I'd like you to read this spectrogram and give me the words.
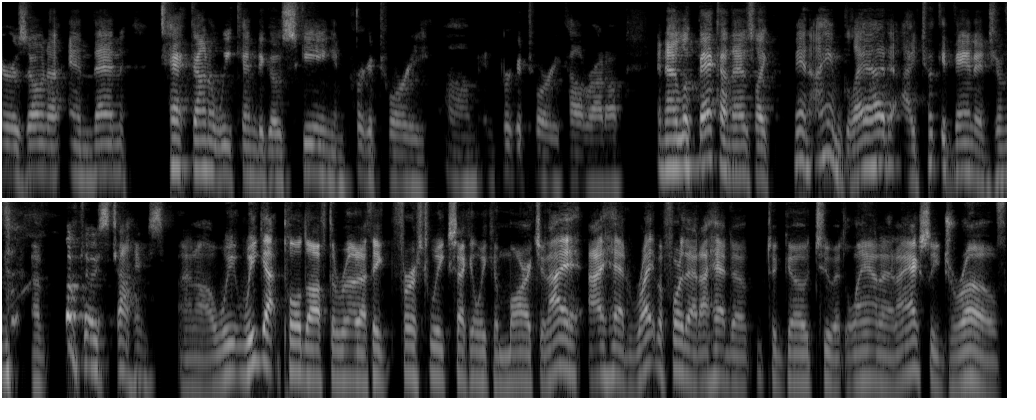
Arizona, and then tacked on a weekend to go skiing in Purgatory, um, in Purgatory, Colorado. And I look back on that, I was like, man, I am glad I took advantage of, the, of those times. I know we we got pulled off the road. I think first week, second week of March, and I I had right before that I had to to go to Atlanta, and I actually drove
